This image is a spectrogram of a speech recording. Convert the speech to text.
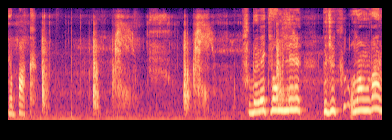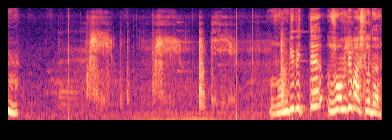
Ya bak. Şu bebek zombileri gıcık olan var mı? Zombi bitti, zombi başladı.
